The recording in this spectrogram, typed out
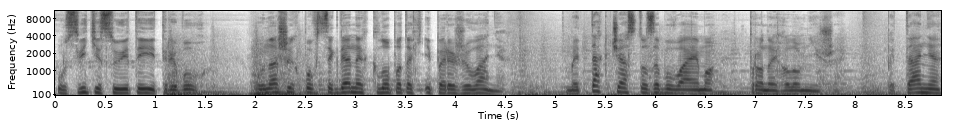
У світі суєти і тривог, у наших повсякденних клопотах і переживаннях ми так часто забуваємо про найголовніше питання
